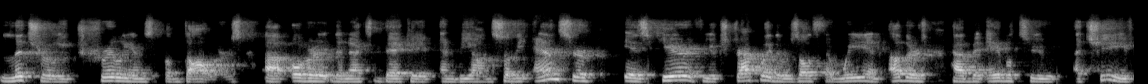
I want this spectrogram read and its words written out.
literally trillions of dollars uh, over the next decade and beyond. So the answer is here if you extrapolate the results that we and others have been able to achieve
